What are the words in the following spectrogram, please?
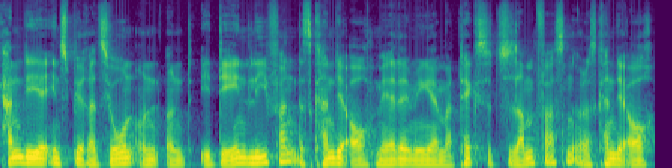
kann dir Inspiration und, und Ideen liefern. Das kann dir auch mehr oder weniger mal Texte zusammenfassen oder das kann dir auch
